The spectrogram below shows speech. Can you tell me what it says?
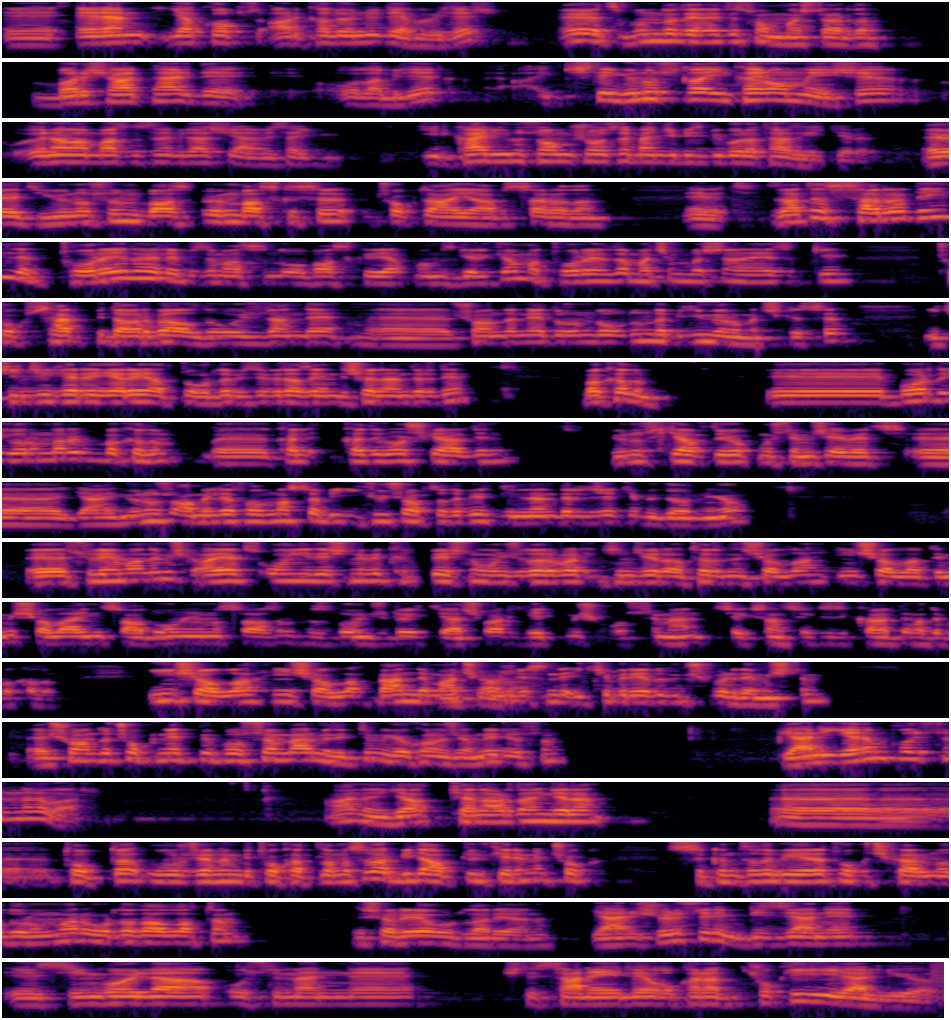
Ee, Eren Jakobs arkalı önlü de yapabilir. Evet bunu da denedi son maçlarda. Barış Alper de olabilir. İşte Yunus'la İlkay'ın olmayışı ön alan baskısına biraz şey yani mesela İlkay Yunus olmuş olsa bence biz bir gol atardık ilk yarı. Evet Yunus'un bas- ön baskısı çok daha iyi abi Sara'dan. Evet. Zaten Sara değil de Torreira ile bizim aslında o baskıyı yapmamız gerekiyor ama Torreira da maçın başına ne yazık ki çok sert bir darbe aldı. O yüzden de e, şu anda ne durumda olduğunu da bilmiyorum açıkçası. İkinci kere yere yattı. Orada bizi biraz endişelendirdi. Bakalım. E, bu arada yorumlara bir bakalım. E, Kadir hoş geldin. Yunus iki hafta yokmuş demiş. Evet. E, yani Yunus ameliyat olmazsa bir 2-3 haftada bir dinlendirilecek gibi görünüyor. E, Süleyman demiş ki Ajax 17 yaşında ve 45 yaşında oyuncuları var. İkinci yarı atarız inşallah. İnşallah demiş. Şalay'ın sahada oynaması lazım. Hızlı oyunculara ihtiyaç var. 70 Osimhen, 88 Icardi. Hadi bakalım. İnşallah, inşallah. Ben de maç İnşallah. öncesinde 2-1 ya da 3-1 demiştim. E, şu anda çok net bir pozisyon vermedik değil mi Gökhan Hocam? Ne diyorsun? Yani yarım pozisyonları var. Aynen ya kenardan gelen e, topta Uğurcan'ın bir tokatlaması var. Bir de Abdülkerim'in çok sıkıntılı bir yere topu çıkarma durumu var. Orada da Allah'tan dışarıya vurdular yani. Yani şöyle söyleyeyim biz yani e, Singo'yla, Osimhen'le, işte Sané'yle o kanat çok iyi ilerliyor.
